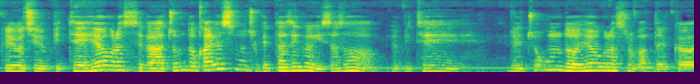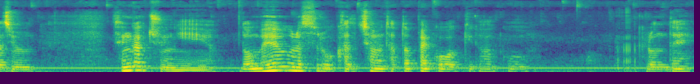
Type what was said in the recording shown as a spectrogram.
그리고 지금 밑에 헤어그라스가 좀 더 깔렸으면 좋겠다는 생각이 있어서 이 밑에를 조금 더 헤어그라스로 만들까 지금 생각 중이에요. 너무 헤어그라스로 가득 차면 답답할 것 같기도 하고 그런데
